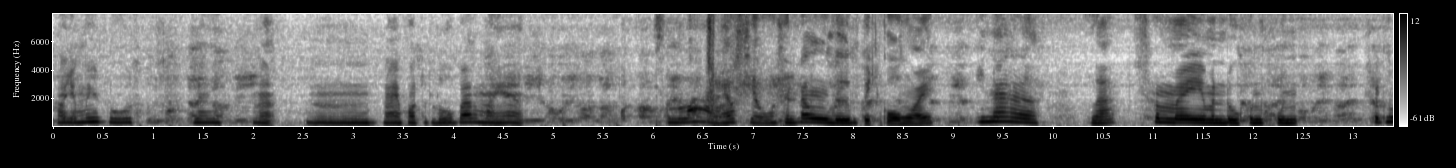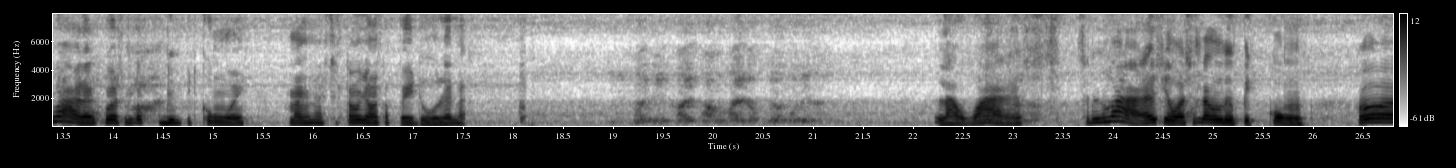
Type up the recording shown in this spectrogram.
เรายังไม่รู้เลยน่ะนายพอจะรู้บ้างไหมอะฉันว่าแล้วเชียวฉันต้องลืมปิดโกงไว้นี่น่าละทำไมมันดูคุ้นๆ ฉันว่าแล้วว่าฉันต้องลืมปิดโกงไว้ มันนะฉันต้องย้อนกลับไปดูแล้วล่ะเราว่าแล้วฉันว่าแล้วเชียวว่าฉันต้องลืมปิดกง เพราะว่า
